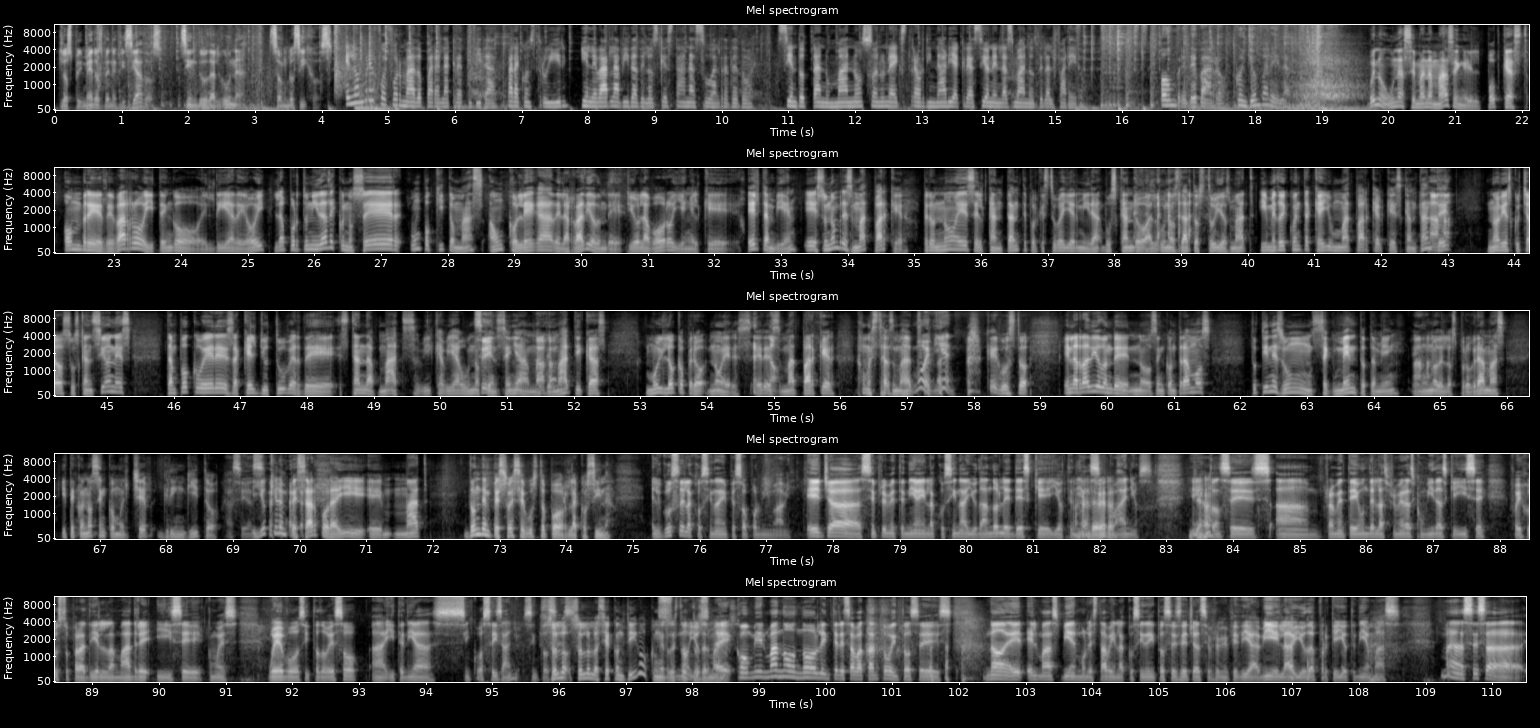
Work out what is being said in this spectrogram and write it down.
Los primeros beneficiados, sin duda alguna, son los hijos. El hombre fue formado para la creatividad, para construir y elevar la vida de los que están a su alrededor. Siendo tan humanos, son una extraordinaria creación en las manos del alfarero. Hombre de Barro, con John Varela. Bueno, una semana más en el podcast Hombre de Barro y tengo el día de hoy la oportunidad de conocer un poquito más a un colega de la radio donde yo laboro y en el que él también. Eh, su nombre es Matt Parker. Pero no es el cantante porque estuve ayer mira, buscando algunos datos tuyos, Matt, y me doy cuenta que hay un Matt Parker que es cantante. No había escuchado sus canciones. Tampoco eres aquel youtuber de stand-up maths. Vi que había uno que enseña matemáticas. Muy loco, pero no eres. Eres Matt Parker. ¿Cómo estás, Matt? Muy bien. Qué gusto. En la radio donde nos encontramos, tú tienes un segmento también en uno de los programas y te conocen como el chef gringuito. Así es. Y yo quiero empezar por ahí, eh, Matt. ¿Dónde empezó ese gusto por la cocina? El gusto de la cocina empezó por mi mami. Ella siempre me tenía en la cocina ayudándole desde que yo tenía cinco años. Entonces, realmente una de las primeras comidas que hice fue justo para Día de la Madre y hice como es huevos y todo eso Ah, y tenía cinco o seis años. Entonces, ¿Solo, ¿Solo lo hacía contigo o con el resto de tus hermanos? Eh, con mi hermano no le interesaba tanto, entonces no, él, más bien molestaba en la cocina, entonces ella siempre me pedía a mí la ayuda porque yo tenía más, más esa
